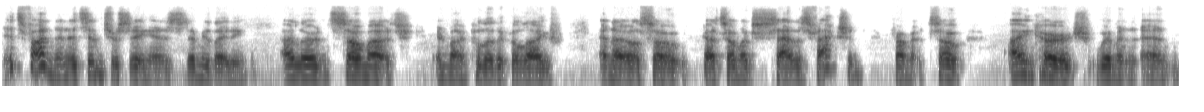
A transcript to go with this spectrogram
it's fun and it's interesting and it's stimulating. I learned so much in my political life, and I also got so much satisfaction from it. So I encourage women and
